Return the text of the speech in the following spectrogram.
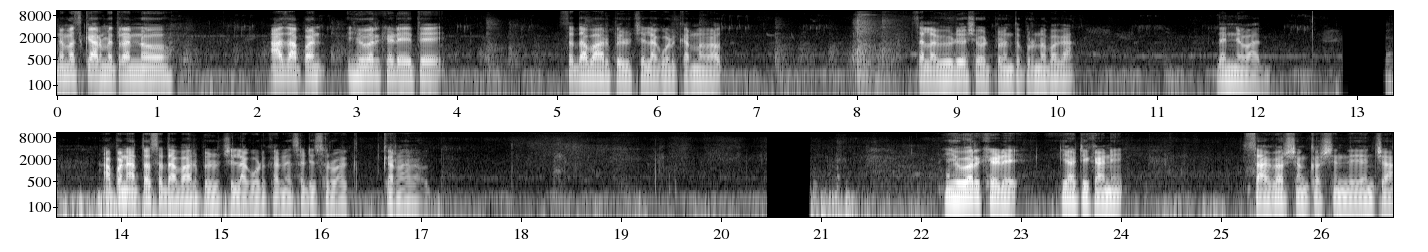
नमस्कार मित्रांनो. आज आपण हिवरखेडे येथे सदाबहार पेरूची लागवड करणार आहोत. चला व्हिडिओ शेवटपर्यंत पूर्ण बघा. धन्यवाद. आपण आता सदाबहार पेरूची लागवड करण्यासाठी सुरुवात करणार आहोत. हिवरखेडे या ठिकाणी सागर शंकर शिंदे यांच्या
